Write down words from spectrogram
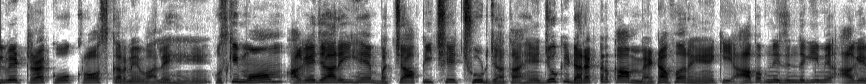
रेलवे ट्रैक को क्रॉस करने वाले हैं। उसकी मॉम आगे जा रही है, बच्चा पीछे छूट जाता है, जो कि डायरेक्टर का मेटाफर है कि आप अपनी ज़िंदगी में आगे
